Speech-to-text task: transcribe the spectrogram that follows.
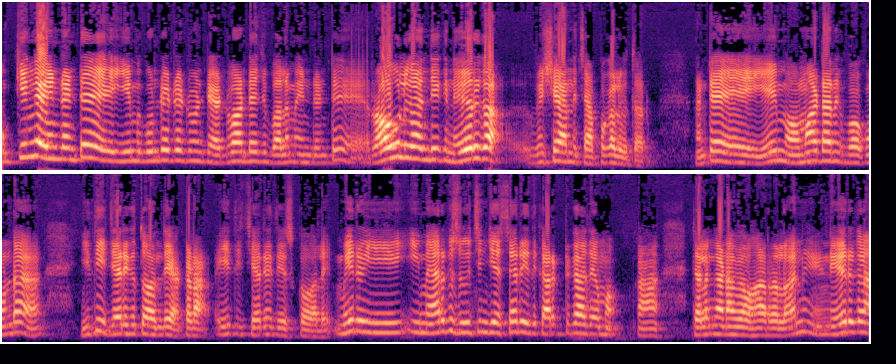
ముఖ్యంగా ఏంటంటే ఈమెకు ఉండేటటువంటి అడ్వాంటేజ్ బలం ఏంటంటే రాహుల్ గాంధీకి నేరుగా విషయాన్ని చెప్పగలుగుతారు. అంటే ఏం మొమాటానికి పోకుండా ఇది జరుగుతోంది అక్కడ ఇది చర్య తీసుకోవాలి. మీరు ఈ ఈ మేరకు సూచన ఇది కరెక్ట్ కాదేమో. తెలంగాణ వ్యవహారాలు అని నేరుగా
